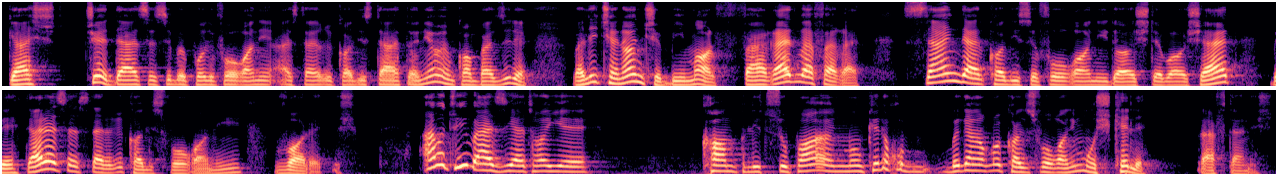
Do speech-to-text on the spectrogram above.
گشت چه دسترسی به پل فوقانی از طریق کالیس تحتانی هم امکان پذیره ولی چنانچه بیمار فقط و فقط سنگ در کالیس فوقانی داشته باشد بهتر است از طریق کالیس فوقانی وارد بشه. اما توی وضعیت های complete supine ممکنه خب بگن آقا کالیس فوقانی مشکله رفتنش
